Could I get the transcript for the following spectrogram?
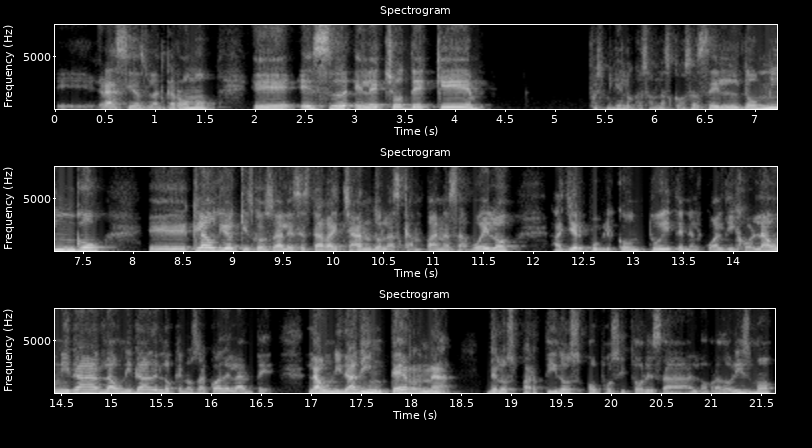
eh, gracias Blanca Romo, eh, es el hecho de que, pues miren lo que son las cosas, el domingo eh, Claudio X González estaba echando las campanas a vuelo, ayer publicó un tuit en el cual dijo, la unidad, la unidad es lo que nos sacó adelante, la unidad interna de los partidos opositores al obradorismo,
